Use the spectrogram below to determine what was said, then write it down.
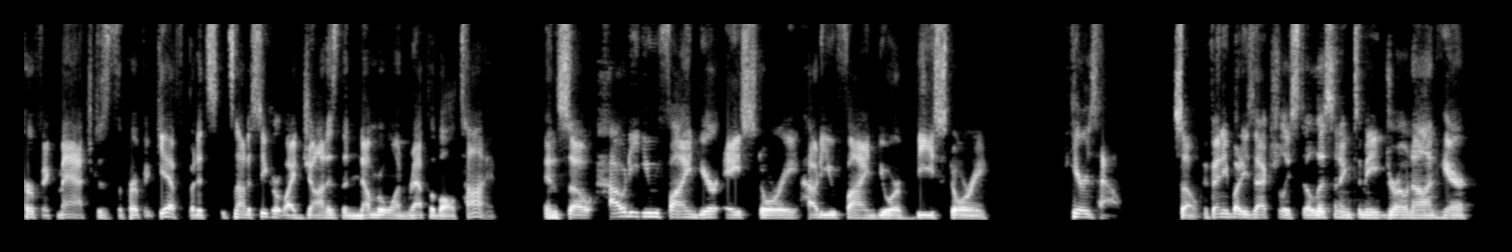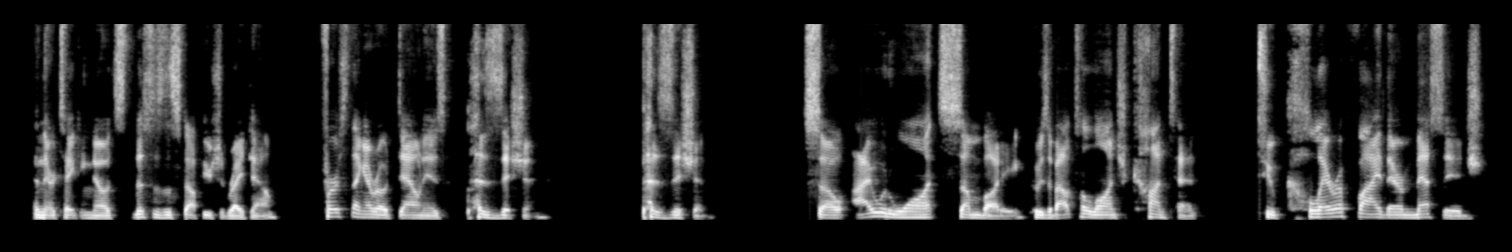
perfect match because it's the perfect gift, but it's it's not a secret why John is the number one rep of all time. And so, how do you find your A story? How do you find your B story? Here's how. So, if anybody's actually still listening to me drone on here and they're taking notes, this is the stuff you should write down. First thing I wrote down is position. Position. So, I would want somebody who's about to launch content to clarify their message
